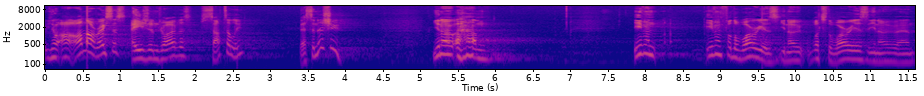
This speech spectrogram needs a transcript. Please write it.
You know, I'm not racist. Asian drivers, subtly, that's an issue. You know, um, even even for the Warriors, you know, watch the Warriors, you know, and,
